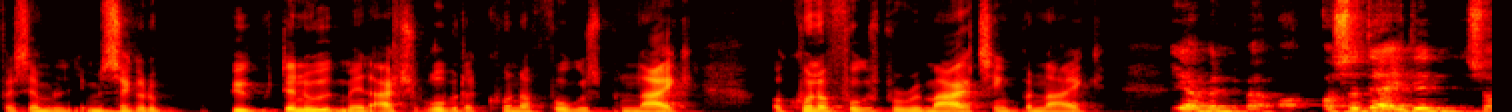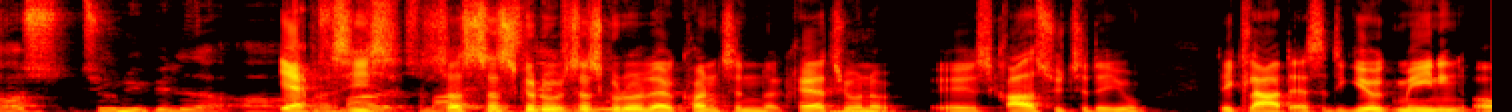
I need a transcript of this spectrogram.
for eksempel, jamen så kan du bygge den ud med en aktiegruppe, der kun har fokus på Nike, og kun har fokus på remarketing på Nike. Ja, men, og, og så der i den, så også 20 nye billeder. Og, Ja, og præcis. Så, Så, meget, så, så, skal du, så skal du lave content og kreativerne Mhm. øh, skræddersy til det jo. Det er klart, altså det giver jo ikke mening at,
